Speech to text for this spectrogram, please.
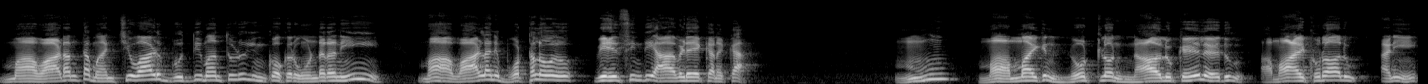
మా వాడంతా మంచివాడు బుద్ధిమంతుడు ఇంకొకరు ఉండరని మా వాళ్ళని బుట్టలో వేసింది ఆవిడే కనుక. మా అమ్మాయికి నోట్లో నాలుకే లేదు అమాయకురాలు అని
